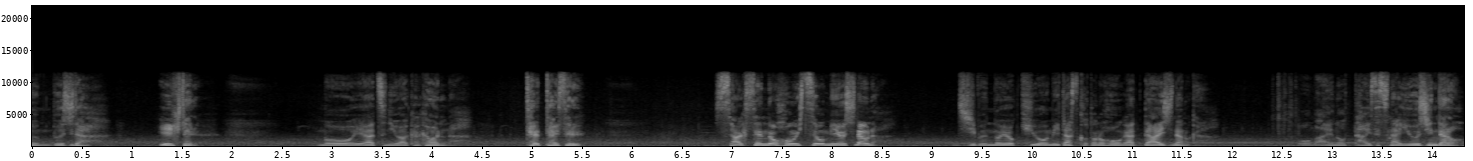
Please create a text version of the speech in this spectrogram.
分無事だ。生きてる。もう奴には関わるな。撤退する。作戦の本質を見失うな。自分の欲求を満たすことの方が大事なのか。お前の大切な友人だろ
